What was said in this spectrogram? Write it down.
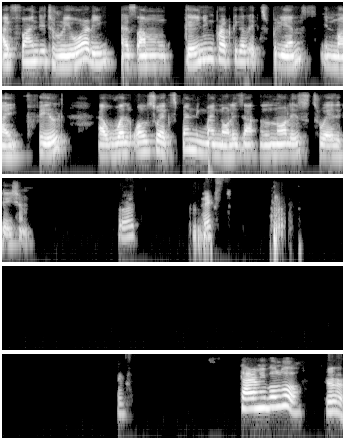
I find it rewarding as I'm gaining practical experience in my field uh, while also expanding my knowledge uh, knowledge through education. good next next sir আমি বলবো sure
